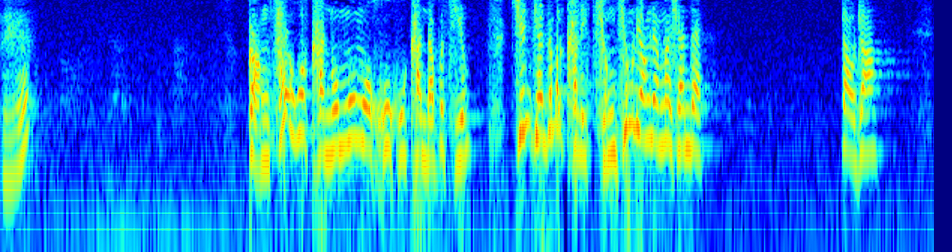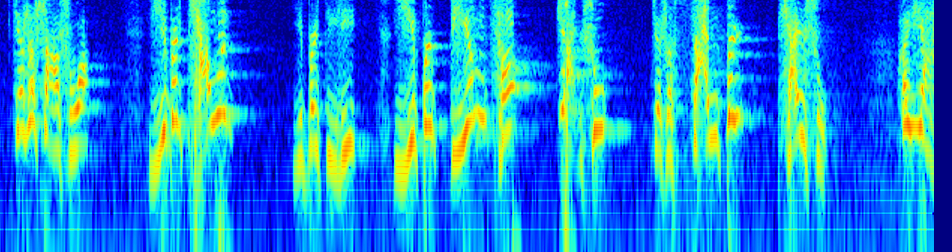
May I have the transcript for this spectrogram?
哎。刚才我看着模模糊糊，看得不清。今天怎么看的清清亮亮啊？现在，道长，这是啥书？一本天文，一本地理，一本兵策战术，这是三本天书。哎呀，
